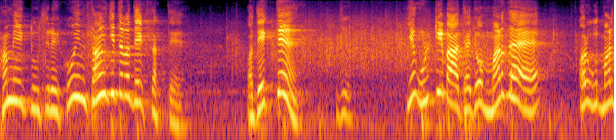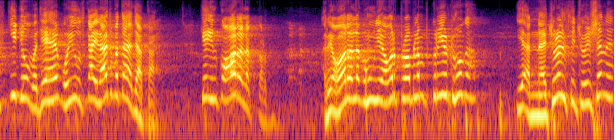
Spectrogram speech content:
हम एक दूसरे को इंसान की तरह देख सकते हैं और देखते हैं। जी। ये उल्टी बात है जो मर्द है और मर्द की जो वजह है वही उसका इलाज बताया जाता है कि इनको और अलग कर दो। अरे और अलग होंगे और प्रॉब्लम क्रिएट होगा। ये अननेचुरल सिचुएशन है।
